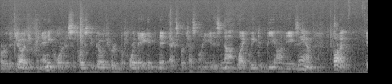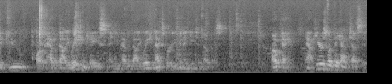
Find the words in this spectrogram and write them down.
or the judge in any court is supposed to go through before they admit expert testimony. It is not likely to be on the exam, but if you are, have a valuation case and you have a valuation expert, you're going to need to know this. Okay, now here's what they have tested.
